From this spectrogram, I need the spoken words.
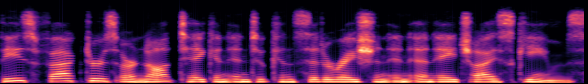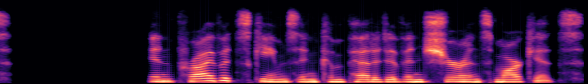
These factors are not taken into consideration in NHI schemes. In private schemes in competitive insurance markets,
